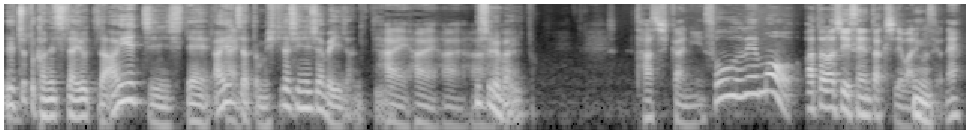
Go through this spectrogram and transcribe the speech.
で、ちょっと加熱したいよって言ったら IH にして、IH だったらもう引き出しに入れちゃえばいいじゃんっていう。はいはいはいはい。にすればいいと。確かに。それも新しい選択肢ではありますよね。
